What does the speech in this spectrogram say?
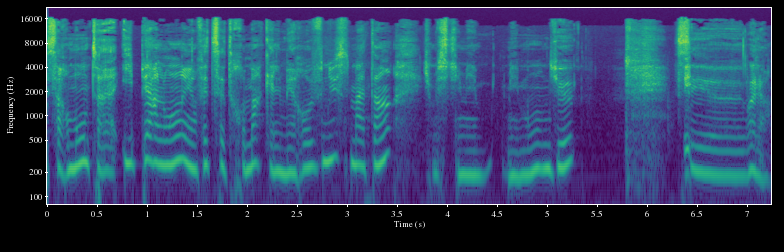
ça remonte à hyper loin. Et en fait, cette remarque, elle m'est revenue ce matin. Je me suis dit mais, mais mon Dieu, c'est euh, voilà.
